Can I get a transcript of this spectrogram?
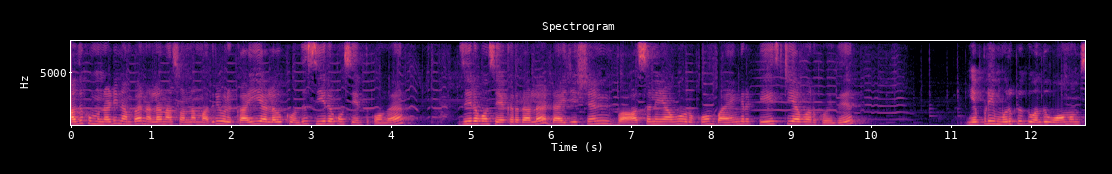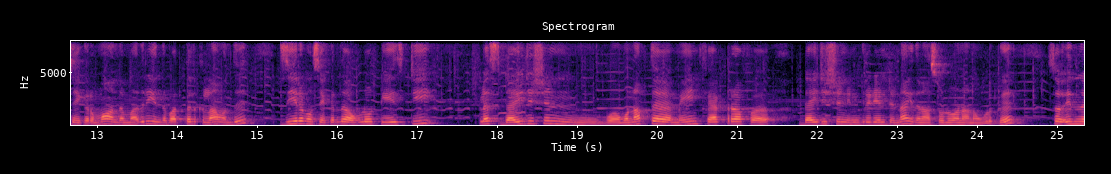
அதுக்கு முன்னாடி நம்ம நல்லா நான் சொன்ன மாதிரி ஒரு கை அளவுக்கு வந்து சீரகம் சேர்த்துக்கோங்க. ஜீரகம் சேர்க்குறதால டைஜஷன் வாசனையாகவும் இருக்கும் பயங்கர டேஸ்டியாகவும் இருக்கும் இது. எப்படி முறுக்குக்கு வந்து ஓமம் சேர்க்குறோமோ அந்த மாதிரி இந்த வத்தலுக்கெல்லாம் வந்து ஜீரகம் சேர்க்குறது அவ்வளோ tasty plus digestion one of the main factor of digestion இன்க்ரீடியண்ட்டுன்னா இதை நான் சொல்லுவேன் நான் உங்களுக்கு. ஸோ இந்த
